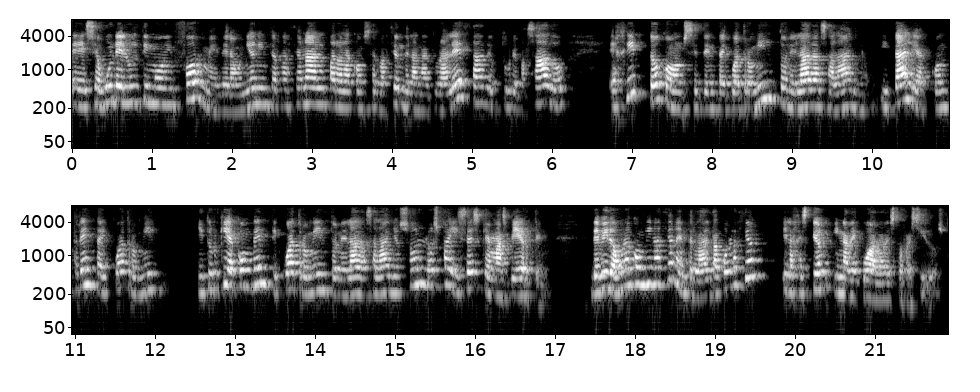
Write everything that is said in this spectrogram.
Eh, según el último informe de la Unión Internacional para la Conservación de la Naturaleza de octubre pasado, Egipto con 74.000 toneladas al año, Italia con 34.000 y Turquía con 24.000 toneladas al año son los países que más vierten, debido a una combinación entre la alta población y la gestión inadecuada de estos residuos.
